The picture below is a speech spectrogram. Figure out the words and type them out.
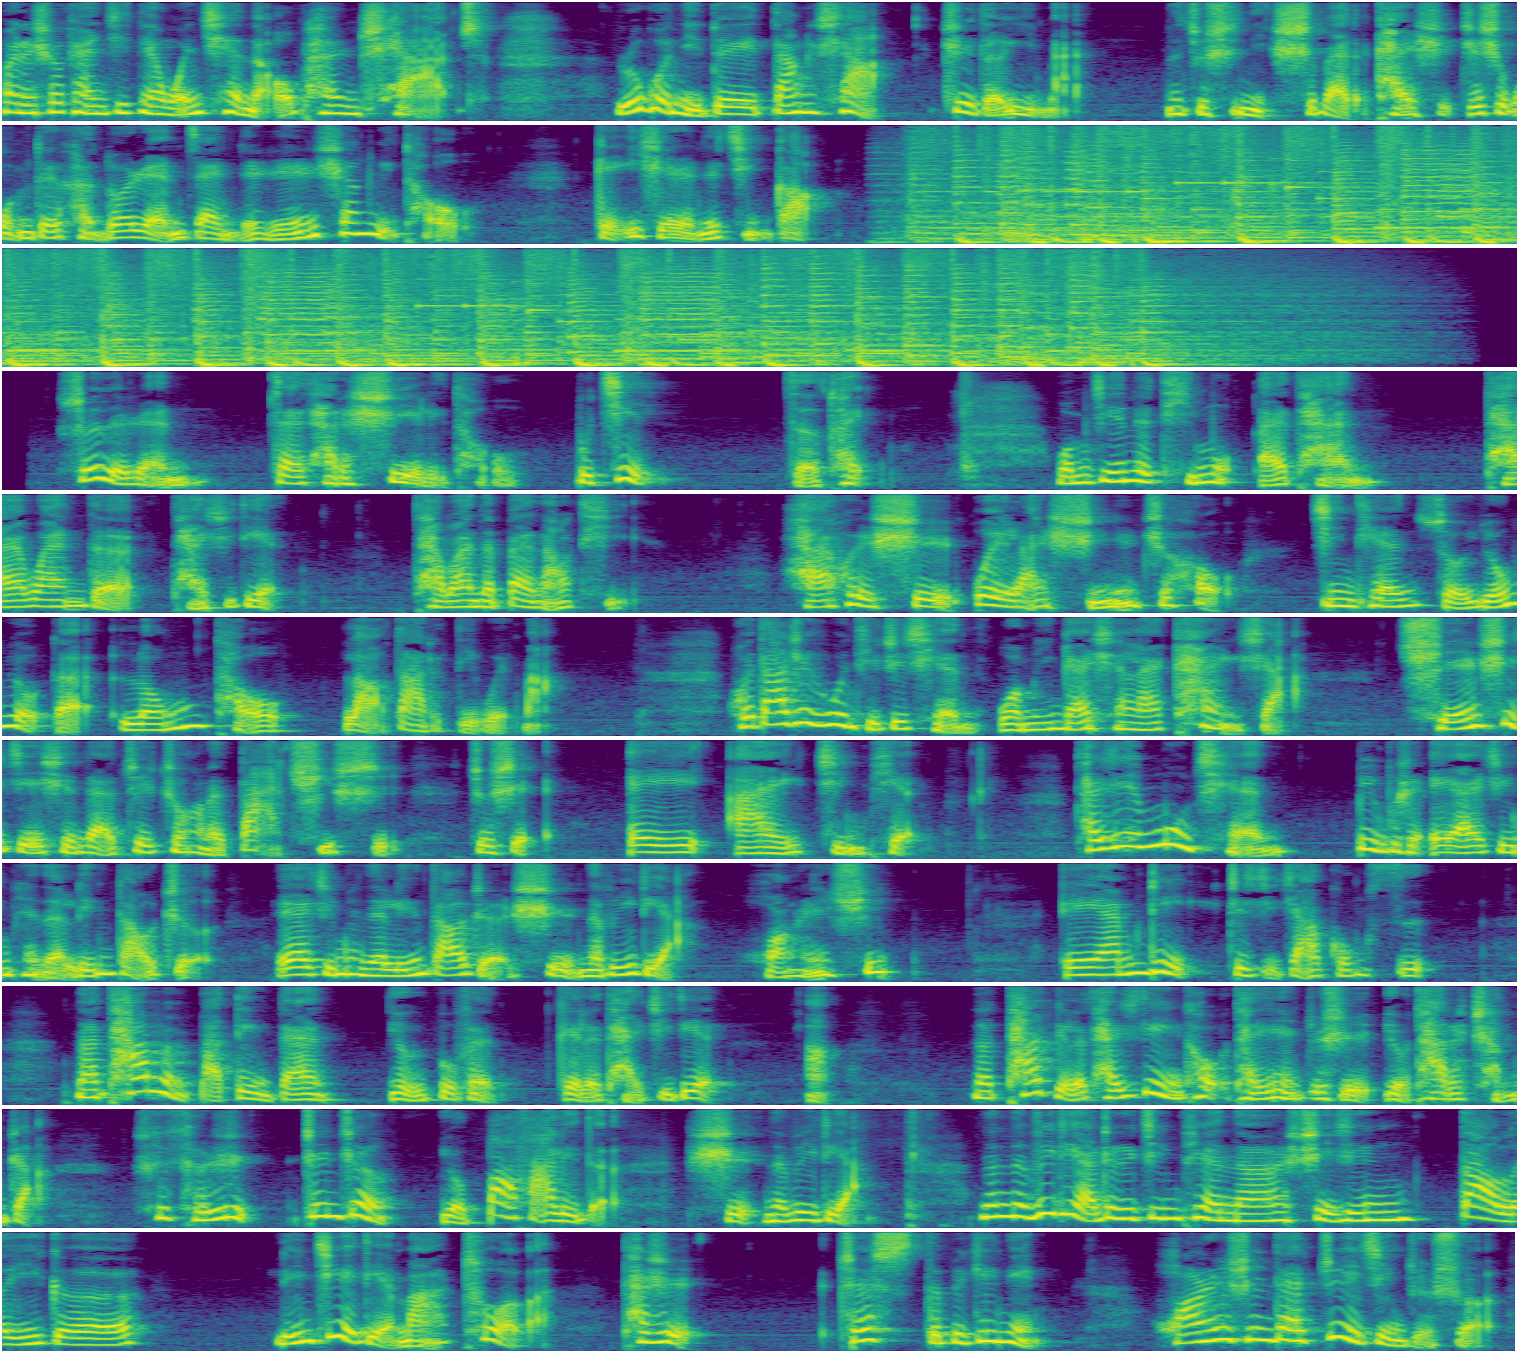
欢迎收看今天文倩的 Open Chat。如果你对当下志得意满，那就是你失败的开始。这是我们对很多人在你的人生里头给一些人的警告。所有的人在他的事业里头不进则退。我们今天的题目来谈。台湾的台积电，台湾的半导体，还会是未来十年之后今天所拥有的龙头老大的地位吗？回答这个问题之前，我们应该先来看一下全世界现在最重要的大趋势，就是 AI 晶片。台积电目前并不是 AI 晶片的领导者，AI 晶片的领导者是 NVIDIA 黄仁勋。AMD 这几家公司，那他们把订单有一部分给了台积电啊，那他给了台积电以后，台积电就是有它的成长。所以，可是真正有爆发力的是 NVIDIA。那 NVIDIA 这个晶片呢，是已经到了一个临界点吗？错了，它是 just the beginning。黄仁勋在最近就说，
